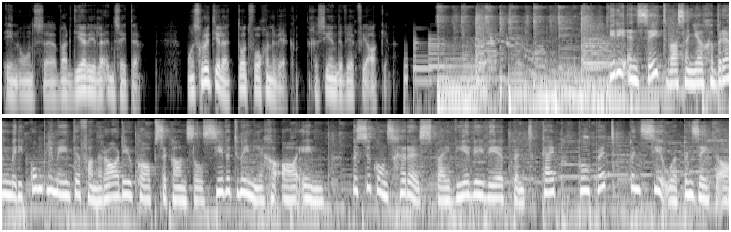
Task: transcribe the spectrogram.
en ons uh, waardeer julle insette. Ons groet julle tot volgende week. Geseënde week vir elkeen. Hierdie inset was aan jou gebring met die komplimente van Radio Kaapse Kansel 729 AM. Besoek ons gerus by www.cape pulpit.co.za.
